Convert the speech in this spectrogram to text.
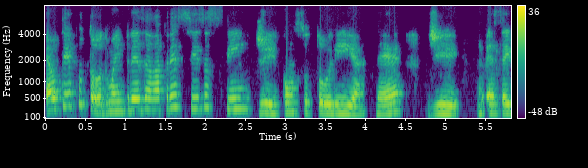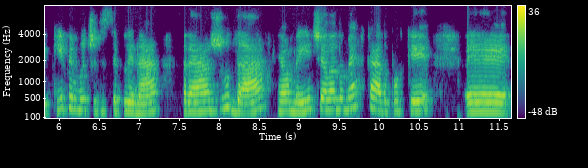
é, o tempo todo. Uma empresa, ela precisa, sim, de consultoria, né? De essa equipe multidisciplinar para ajudar realmente ela no mercado, porque é,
